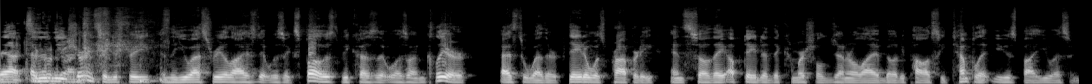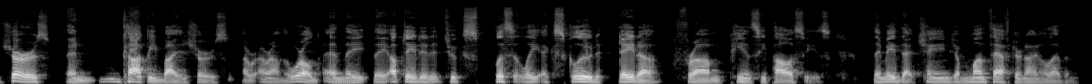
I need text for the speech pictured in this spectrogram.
yeah. and then the insurance industry in the US realized it was exposed because it was unclear as to whether data was property. And so they updated the commercial general liability policy template used by US insurers and copied by insurers around the world. And they, they updated it to explicitly exclude data from P&C policies. They made that change a month after 9 11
